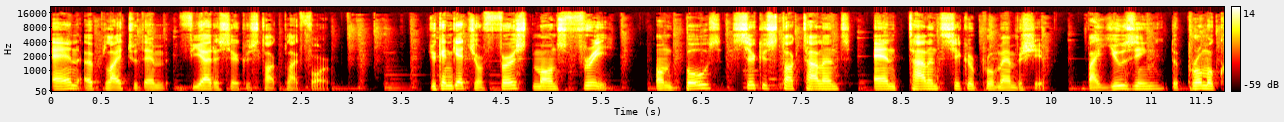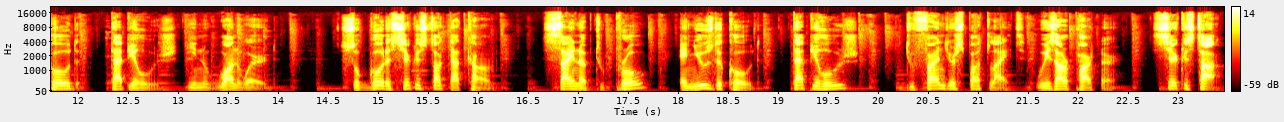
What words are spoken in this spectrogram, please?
and apply to them via the Circus Talk platform. You can get your first month free on both Circus Talk Talent and Talent Seeker Pro membership by using the promo code Tapis Rouge in one word. So go to circustalk.com, sign up to Pro, and use the code Tapis Rouge to find your spotlight with our partner, Circus Talk.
